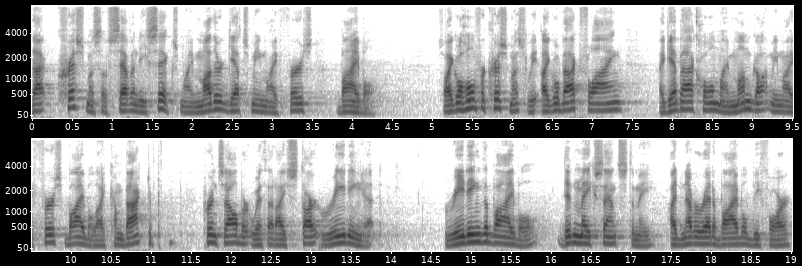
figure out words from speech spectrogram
that Christmas of 76, my mother gets me my first Bible. So I go home for Christmas. We, I go back flying. I get back home. My mom got me my first Bible. I come back to Prince Albert with it. I start reading it. Reading the Bible didn't make sense to me. I'd never read a Bible before.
